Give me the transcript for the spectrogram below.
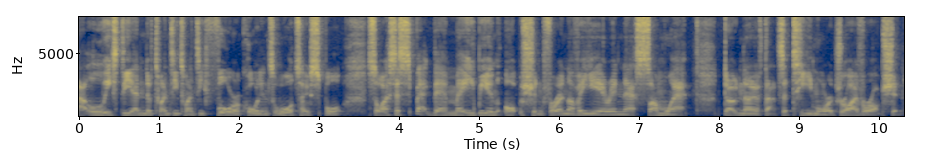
at least the end of 2024, according to Autosport, so I suspect there may be an option for another year in there somewhere. Don't know if that's a team or a driver option.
